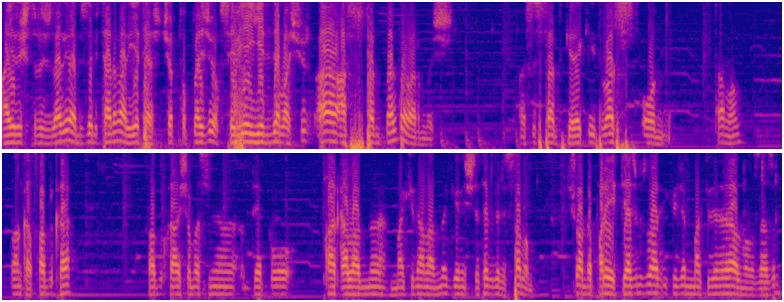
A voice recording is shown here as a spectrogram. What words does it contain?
Ayrıştırıcılar ya bizde bir tane var yeter. Çöp toplayıcı yok. Seviye 7'de başlıyor. Aa asistanlar da varmış. Asistan gerekli itibar 10. Tamam. Banka, fabrika. Fabrika aşamasını, depo, park alanını, makine alanını genişletebiliriz. Tamam. Şu anda paraya ihtiyacımız var. İlk önce makineleri almamız lazım.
